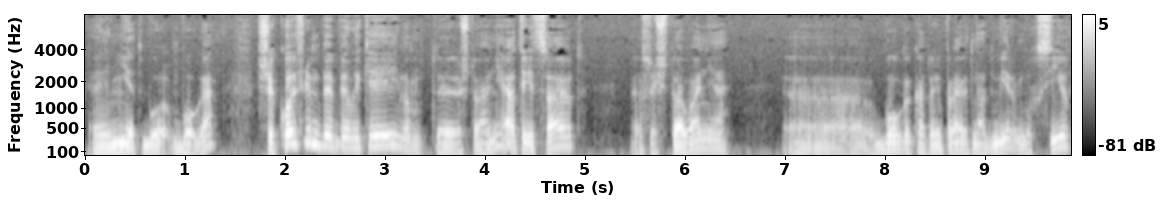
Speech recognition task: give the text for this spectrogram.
э, нет Бога. Шекойфрим бебеликейлом, что они отрицают э, существование Бога, который правит над миром, Мухсив,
